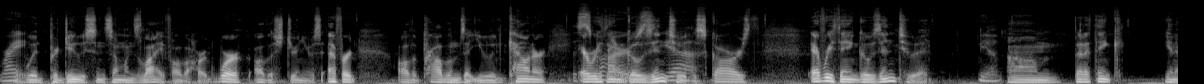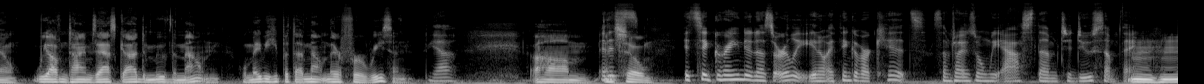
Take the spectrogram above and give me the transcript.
Right. would produce in someone's life all the hard work all the strenuous effort all the problems that you encounter The everything scars, goes into it the scars everything goes into it Yeah. um, but i think you know we oftentimes ask god to move the mountain well maybe he put that mountain there for a reason Yeah. um, and, it's, so it's ingrained in us early. You know, I think of our kids. Sometimes when we ask them to do something, mhm,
